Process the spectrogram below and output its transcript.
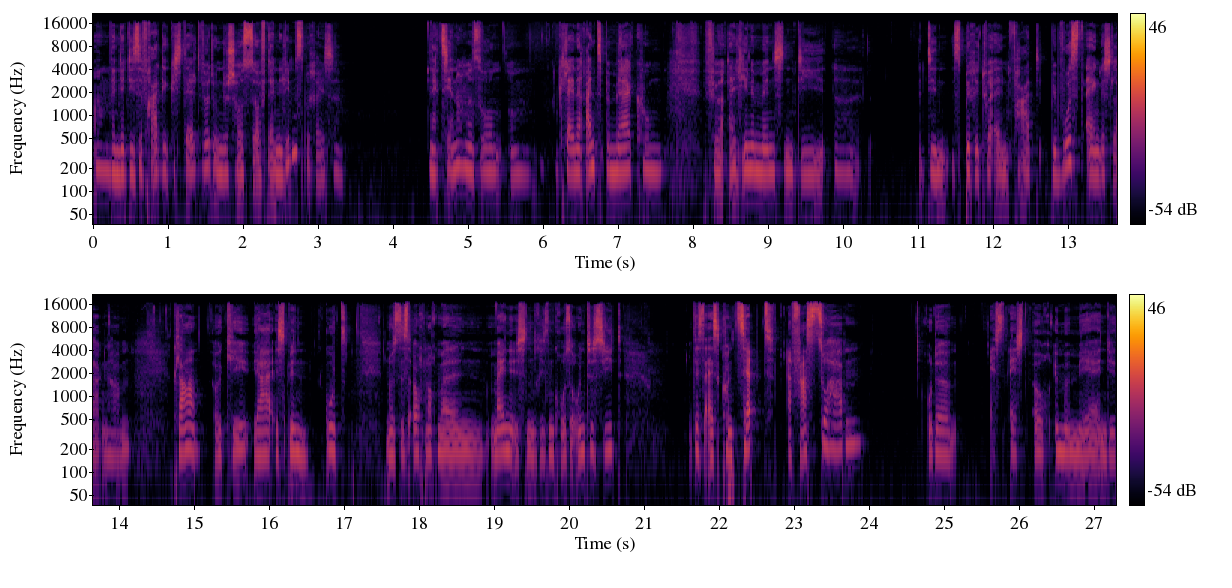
wenn dir diese Frage gestellt wird und du schaust so auf deine Lebensbereiche? Jetzt hier nochmal so um, eine kleine Randbemerkung für all jene Menschen, die äh, den spirituellen Pfad bewusst eingeschlagen haben. Klar, okay, ja, ich bin Gut, nur es ist auch nochmal, meine ich, ein riesengroßer Unterschied, das als Konzept erfasst zu haben oder es echt auch immer mehr in dir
